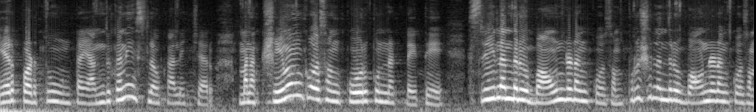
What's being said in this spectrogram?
ఏర్పడుతూ ఉంటాయి. అందుకని ఈ శ్లోకాలు ఇచ్చారు. మన క్షేమం కోసం కోరుకున్నట్లయితే స్త్రీలందరూ బాగుండడం కోసం పురుషులందరూ బాగుండడం కోసం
